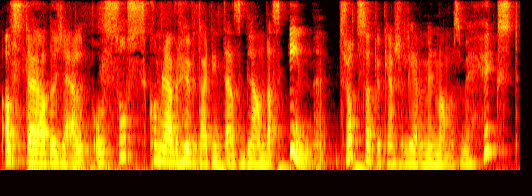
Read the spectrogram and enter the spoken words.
av stöd och hjälp. Och SOS kommer överhuvudtaget inte ens blandas in. Trots att du kanske lever med en mamma som är högst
